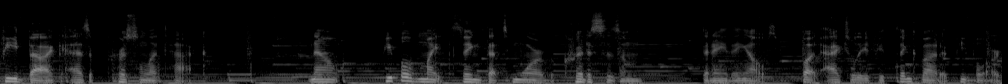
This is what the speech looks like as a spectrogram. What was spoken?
feedback as a personal attack. Now, people might think that's more of a criticism than anything else, but actually, if you think about it, people are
